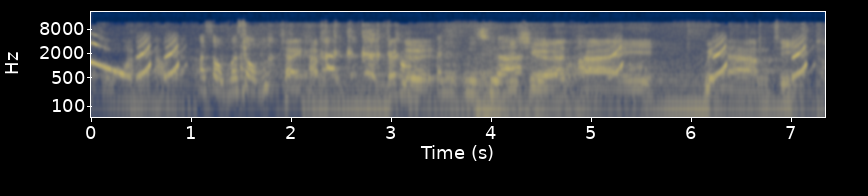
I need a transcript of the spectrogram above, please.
ผสมออกมาเป็นเต่าเนี่ยคผรับสมผสมใช่ครับ ก็คือเขาเป็นมีเชื้อมีเชื้อไทยเวียดนามจีนครั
